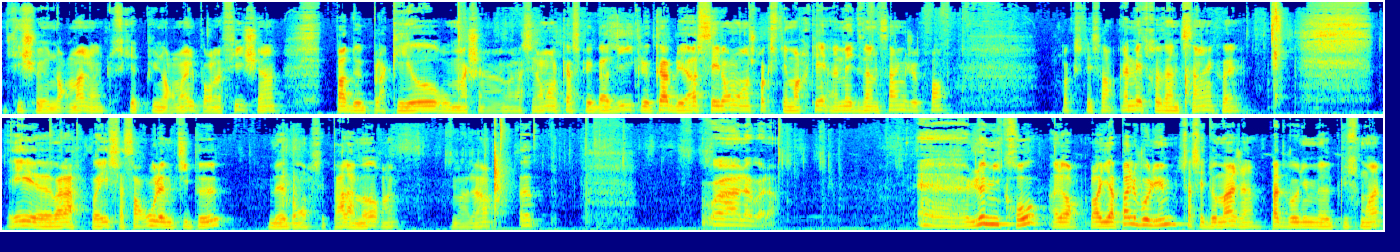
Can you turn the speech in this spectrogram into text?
Une fiche euh, normale, hein, tout ce qu'il y a de plus normal pour la fiche. Hein. Pas de plaqué-or ou machin. Voilà, c'est vraiment le casque basique. Le câble est assez long, je crois que c'était marqué 1m25, je crois. Je crois que c'était ça, 1m25, ouais. Et voilà, vous voyez, ça s'enroule un petit peu. Mais bon, c'est pas la mort. Hein. Voilà. Voilà, voilà. Euh, le micro, alors, il n'y a pas le volume, ça c'est dommage, hein. pas de volume euh, plus-moins,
